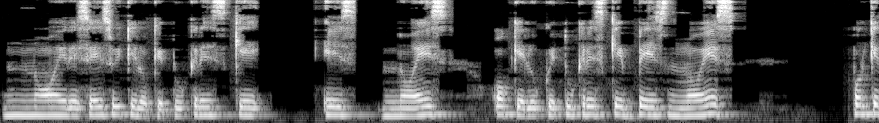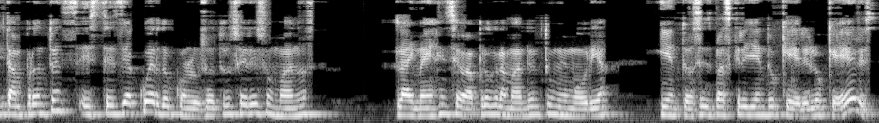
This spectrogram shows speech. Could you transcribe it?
no eres eso y que lo que tú crees que es no es o que lo que tú crees que ves no es. Porque tan pronto estés de acuerdo con los otros seres humanos, la imagen se va programando en tu memoria y entonces vas creyendo que eres lo que eres.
